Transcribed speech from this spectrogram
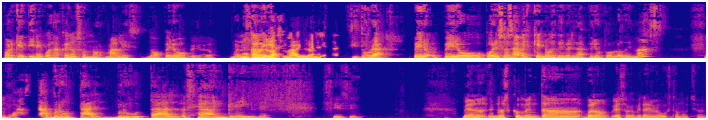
Porque tiene cosas que no son normales, ¿no? Pero Claro. Nunca águila. en esa tesitura, pero, pero por eso sabes que no es de verdad. Pero por lo demás, está brutal, brutal, o sea, increíble. Sí, sí. Mira, no- nos comenta, bueno, eso que a mí también me gustó mucho, ¿eh?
